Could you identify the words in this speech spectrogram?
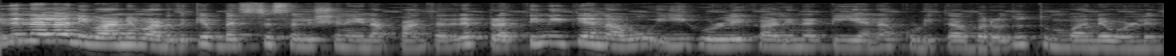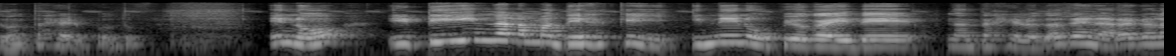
ಇದನ್ನೆಲ್ಲ ನಿವಾರಣೆ ಮಾಡೋದಕ್ಕೆ ಬೆಸ್ಟ್ ಸೊಲ್ಯೂಷನ್ ಏನಪ್ಪ ಅಂತಂದರೆ ಪ್ರತಿನಿತ್ಯ ನಾವು ಈ ಹುರುಳಿಕಾಳಿನ ಟೀಯನ್ನು ಕುಡಿತಾ ಬರೋದು ತುಂಬಾ ಒಳ್ಳೆಯದು ಅಂತ ಹೇಳ್ಬೋದು. ಇನ್ನು ಈ ಟೀಯಿಂದ ನಮ್ಮ ದೇಹಕ್ಕೆ ಇನ್ನೇನು ಉಪಯೋಗ ಇದೆ ಅಂತ ಹೇಳೋದಾದರೆ ನರಗಳ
